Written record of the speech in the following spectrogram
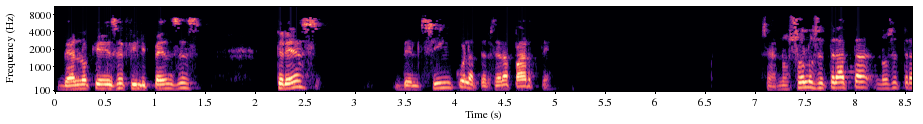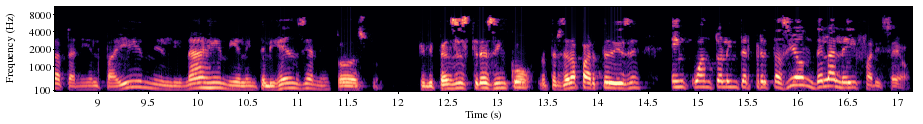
Vean lo que dice Filipenses 3, del 5, la tercera parte. O sea, no solo se trata, no se trata ni del país, ni el linaje, ni de la inteligencia, ni todo esto. Filipenses 3.5, la tercera parte dice, en cuanto a la interpretación de la ley fariseo,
